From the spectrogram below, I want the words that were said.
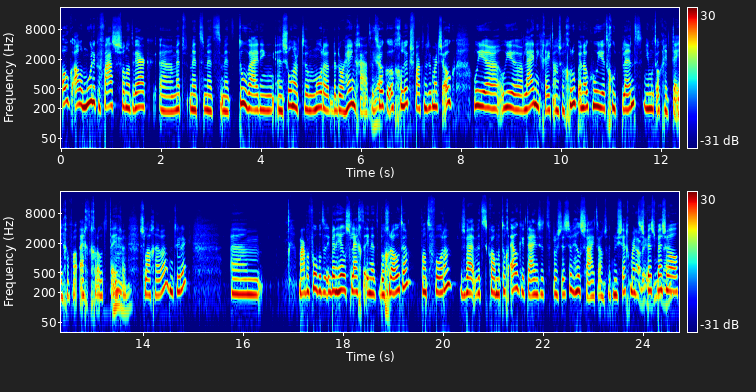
ook alle moeilijke fases van het werk eh, met, met, met, met toewijding en zonder te morren er doorheen gaat. Het is ook een geluksvak natuurlijk, maar het is ook hoe je, hoe je leiding geeft aan zo'n groep en ook hoe je het goed plant. Je moet ook geen tegenval, echt grote tegenslag hebben natuurlijk. Ehm, maar bijvoorbeeld, ik ben heel slecht in het begroten. Van tevoren. Dus wij we komen toch elke keer tijdens het proces. Het is heel saai trouwens wat ik nu zeg, maar Ja, het is best, ik niet, best wel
